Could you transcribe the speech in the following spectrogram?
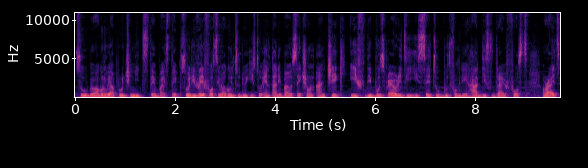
So but we're going to be approaching it step by step. So the very first thing we're going to do is to enter the bios section and check if the boot priority is set to boot from the hard disk drive first all right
